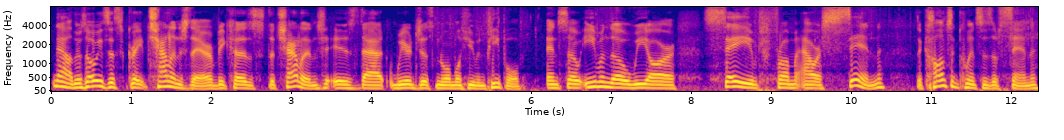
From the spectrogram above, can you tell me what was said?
Now, there's always this great challenge there because the challenge is that we're just normal human people. And so, even though we are saved from our sin, the consequences of sin,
